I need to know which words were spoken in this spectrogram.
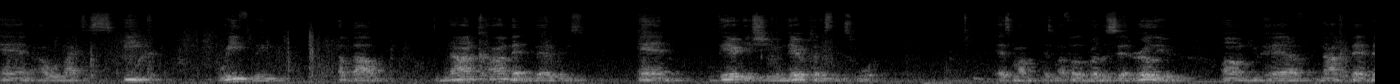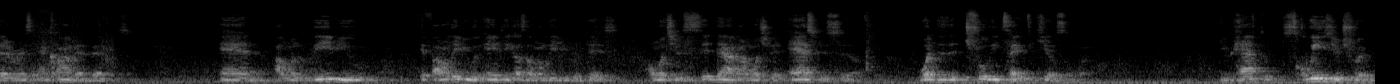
And I would like to speak briefly about non-combat veterans and their issue and their place in this war. As my, as my fellow brother said earlier, um, you have non-combat veterans and combat veterans. And I want to leave you, if I don't leave you with anything else, I want to leave you with this. I want you to sit down and I want you to ask yourselves, what does it truly take to kill someone? You have to squeeze your trigger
